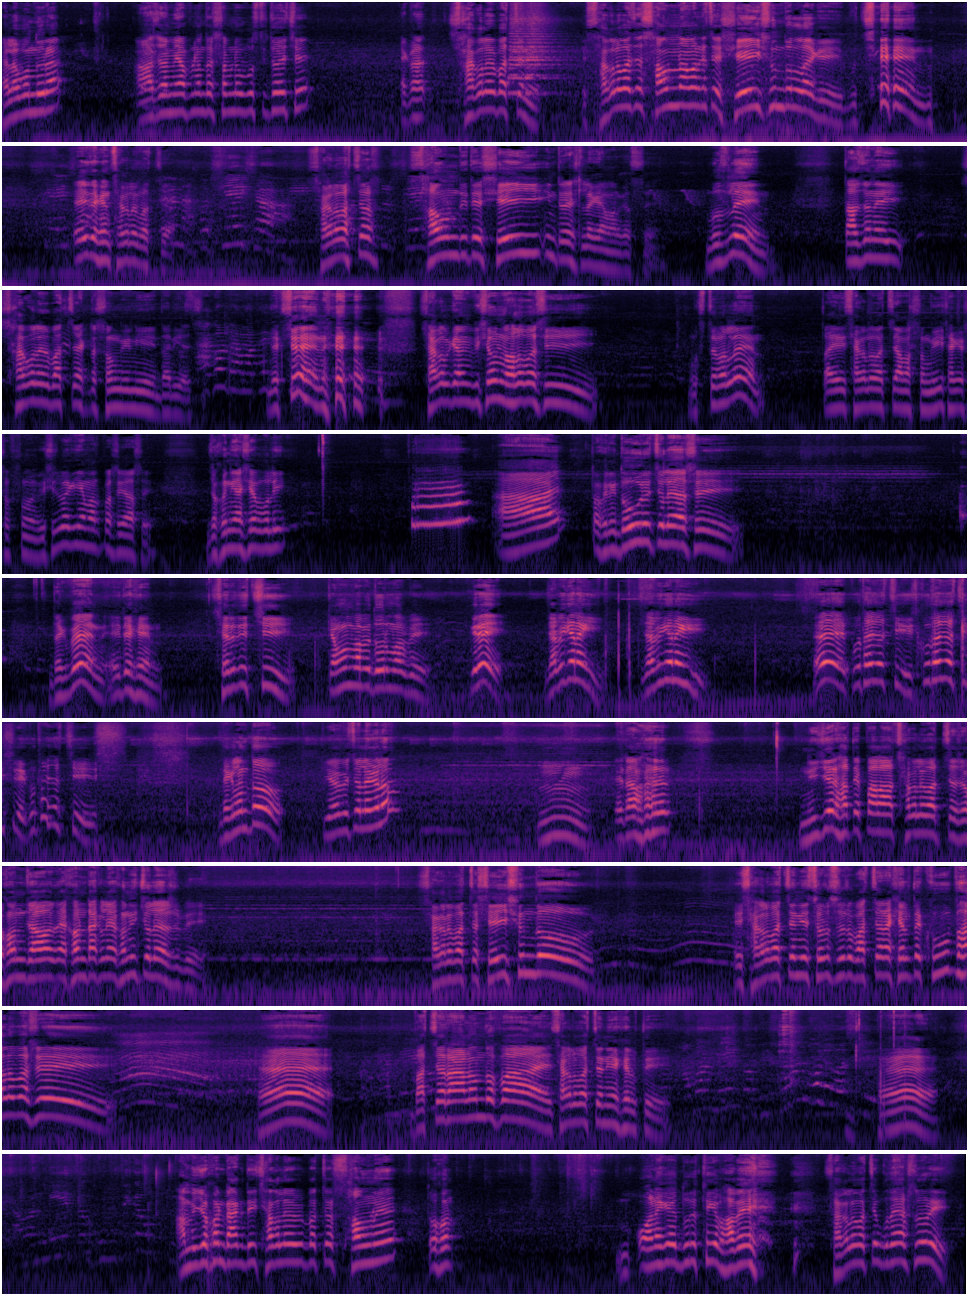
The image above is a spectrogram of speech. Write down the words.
Hello বন্ধুরা, আজ আমি আপনাদের সামনে উপস্থিত হয়েছে একটা ছাগলের বাচ্চা নিয়ে। ছাগলের বাচ্চার সাউন্ড না আমার কাছে সেই সুন্দর লাগে, বুঝছেন? এই দেখেন ছাগলের বাচ্চা। ছাগলের বাচ্চার সাউন্ড দিতে সেই ইন্টারেস্ট লাগে আমার কাছে, বুঝলেন? তার জন্য এই ছাগলের বাচ্চা একটা সঙ্গে নিয়ে দাঁড়িয়ে আছে। দেখছেন? ছাগলকে আমি ভীষণ ভালোবাসি, বুঝতে পারলেন? তাই এই ছাগলের বাচ্চা আমার সঙ্গেই থাকে সবসময়, বেশিরভাগই আমার পাশে আসে। যখনই আসে বলি, আয়, তখনই দৌড়ে চলে আসে। দেখবেন? এই দেখেন, ছেড়ে দিচ্ছি, কেমনভাবে দৌড় মারবে? রে যাবি কে? নাকি যাবি কে? নাকি এ কোথায় যাচ্ছিস? কোথায় যাচ্ছিস রে? কোথায় যাচ্ছিস? দেখলেন তো, কীভাবে চলে গেল? হুম, এটা আমাদের নিজের হাতে পালা ছাগলের বাচ্চা, যখন যাও, এখন ডাকলে এখনই চলে আসবে। ছাগলের বাচ্চা সেই সুন্দর। এই ছাগল বাচ্চা নিয়ে ছোট ছোট বাচ্চারা খেলতে খুব ভালোবাসে। হ্যাঁ বাচ্চারা আনন্দ পায় ছাগল বাচ্চা নিয়ে খেলতে। হ্যাঁ। আমি যখন ডাক দিই ছাগলের বাচ্চার সাউন্ডে, তখন অনেকে দূরের থেকে ভাবে ছাগলের বাচ্চা কোথায় আসলো রে?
